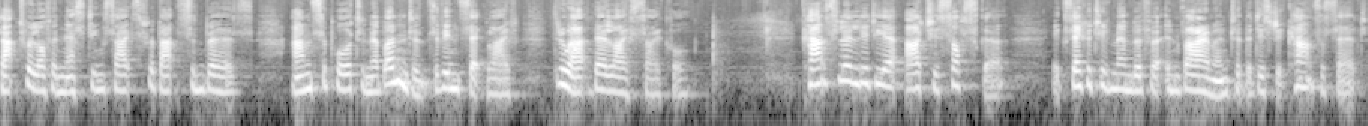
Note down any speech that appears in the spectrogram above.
that will offer nesting sites for bats and birds and support an abundance of insect life throughout their life cycle. Councillor Lidia Arciszewska Executive Member for Environment at the District Council said,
